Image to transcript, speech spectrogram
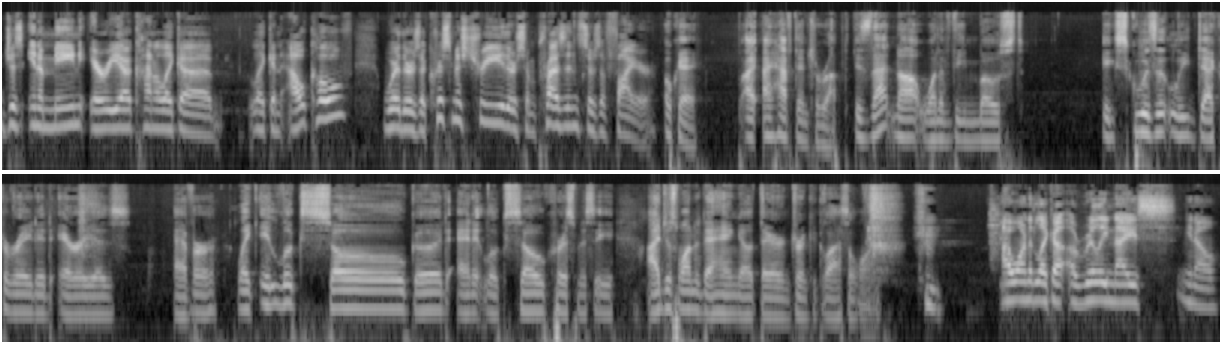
just in a main area, kind of like a like an alcove where there's a Christmas tree, there's some presents, there's a fire. Okay, I, I have to interrupt. Is that not one of the most exquisitely decorated areas ever? Like, it looks so good and it looks so Christmassy. I just wanted to hang out there and drink a glass of wine. I wanted like a, a really nice, you know,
